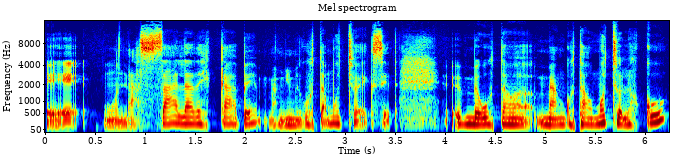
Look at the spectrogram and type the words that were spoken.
Eh, una sala de escape, a mí me gusta mucho Exit, me, gusta, me han gustado mucho los Q,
